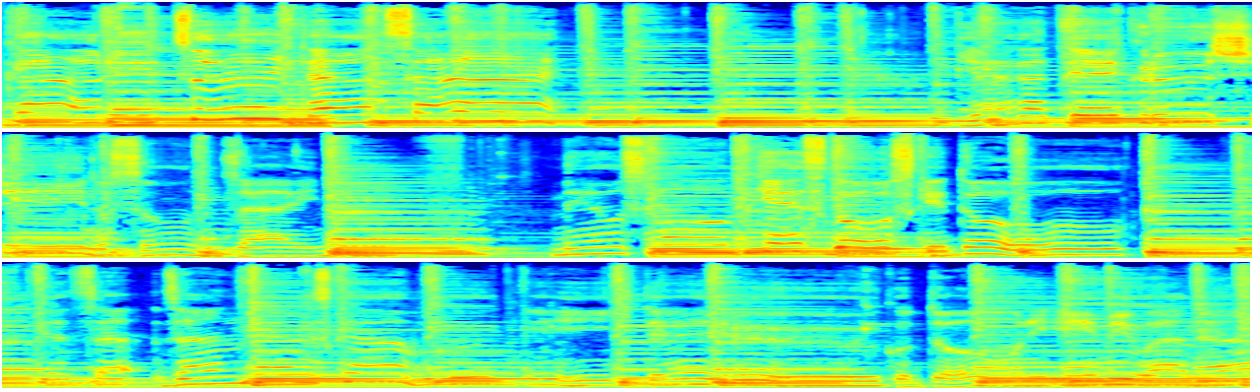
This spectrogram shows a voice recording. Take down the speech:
がりついたさやがて苦しいの存在に。目を背け過ごすけど。さ残念ですが僕生きていることに意味はない。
